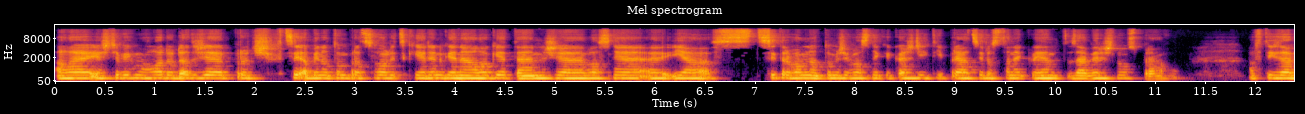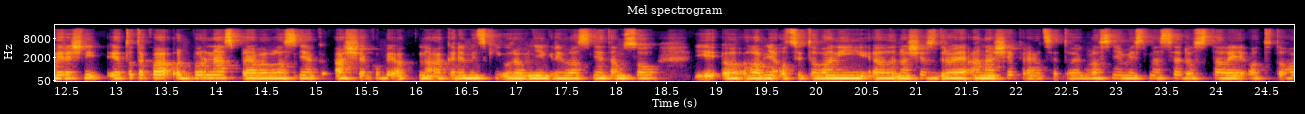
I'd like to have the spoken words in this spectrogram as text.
Ale ještě bych mohla dodat, že proč chci, aby na tom pracoval vždycky jeden genealog, je ten, že vlastně e, já si trvám na tom, že vlastně ke každý té práci dostane klient závěrečnou zprávu. A v té závěrečné je to taková odborná zpráva vlastně až jakoby na akademický úrovni, kdy vlastně tam jsou hlavně ocitované e, naše zdroje a naše práce. To, jak vlastně my jsme se dostali od toho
